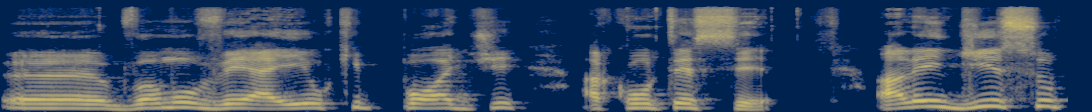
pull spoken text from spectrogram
uh, vamos ver aí o que pode acontecer. Além disso,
